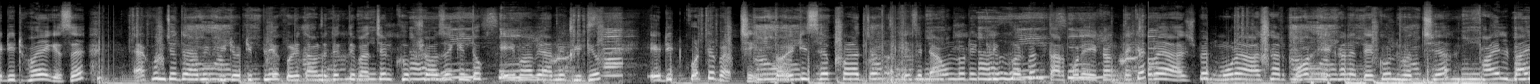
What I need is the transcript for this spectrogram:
এডিট হয়ে গেছে। এখন যদি আমি ভিডিওটি প্লে করি, তাহলে দেখতে পাচ্ছেন খুব সহজে কিন্তু এইভাবে আমি ভিডিও এডিট করতে পারছি। তো এটি সেভ করার জন্য এই যে ডাউনলোডে ক্লিক করবেন, তারপরে এখান থেকে মোড়ে আসবেন। মোড়ে আসার পর এখানে দেখুন হচ্ছে ফাইল বাই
